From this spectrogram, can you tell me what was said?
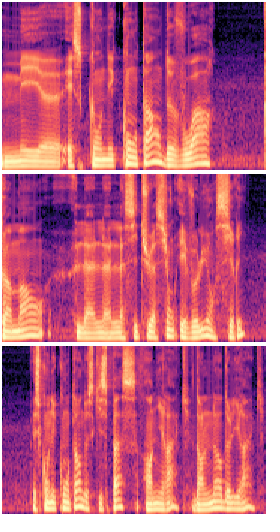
Mais euh, est-ce qu'on est content de voir comment la, situation évolue en Syrie? Est-ce qu'on est content de ce qui se passe en Irak, dans le nord de l'Irak?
